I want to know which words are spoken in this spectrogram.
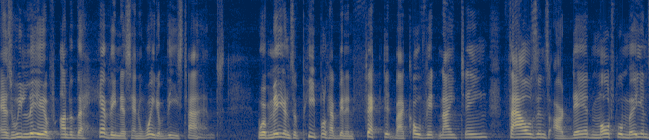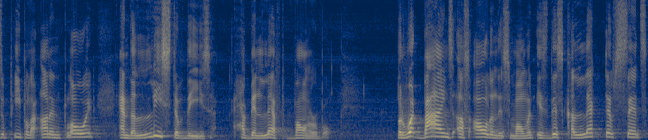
as we live under the heaviness and weight of these times where millions of people have been infected by COVID 19, thousands are dead, multiple millions of people are unemployed, and the least of these have been left vulnerable. But what binds us all in this moment is this collective sense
